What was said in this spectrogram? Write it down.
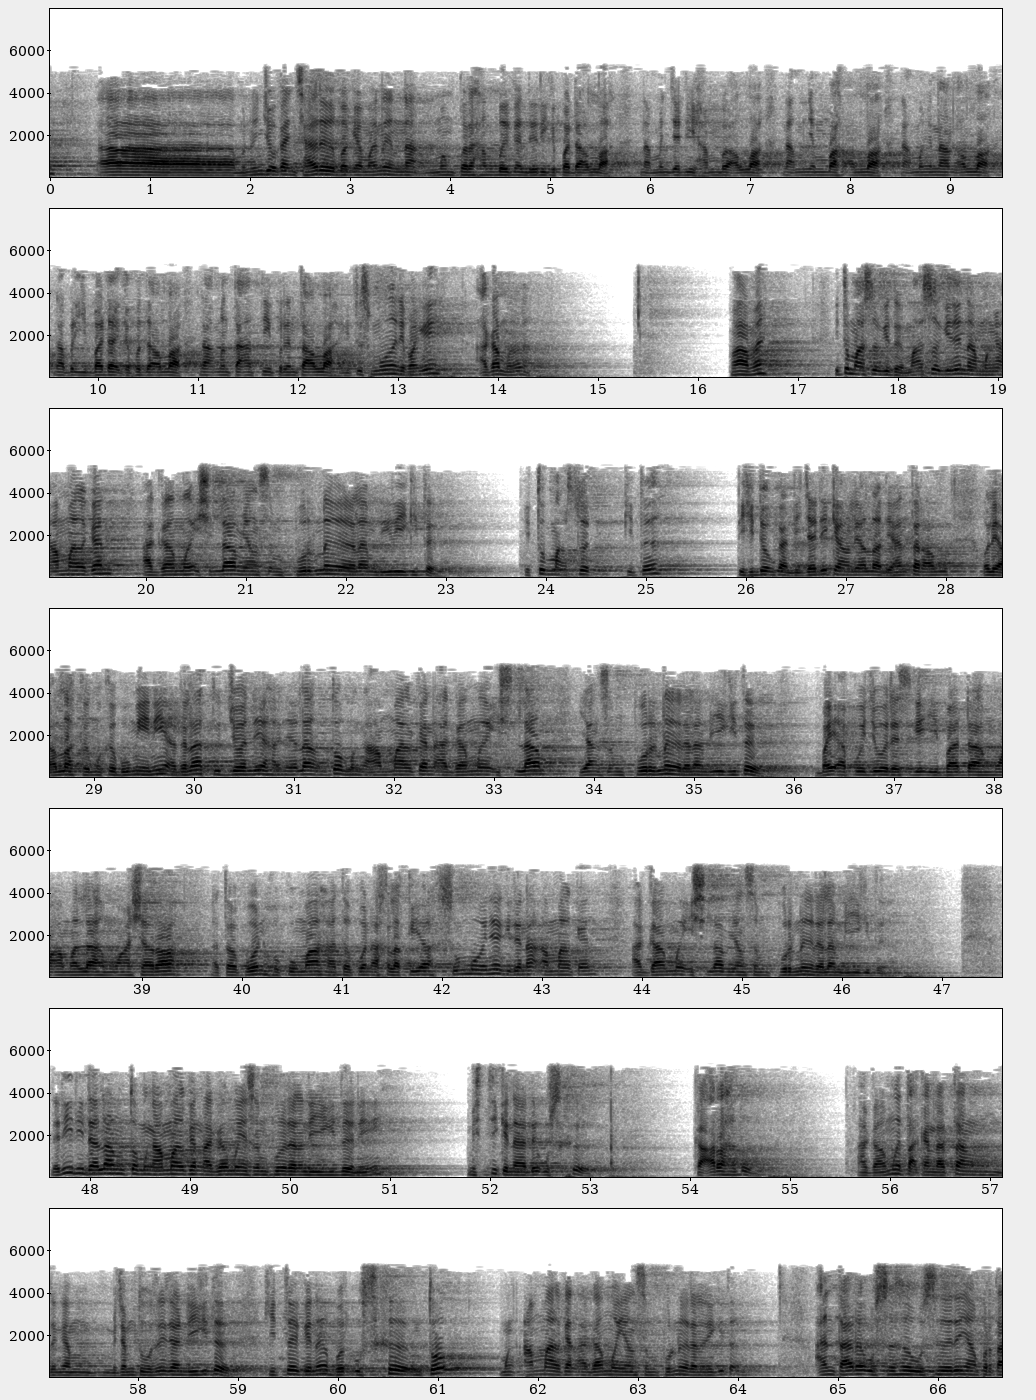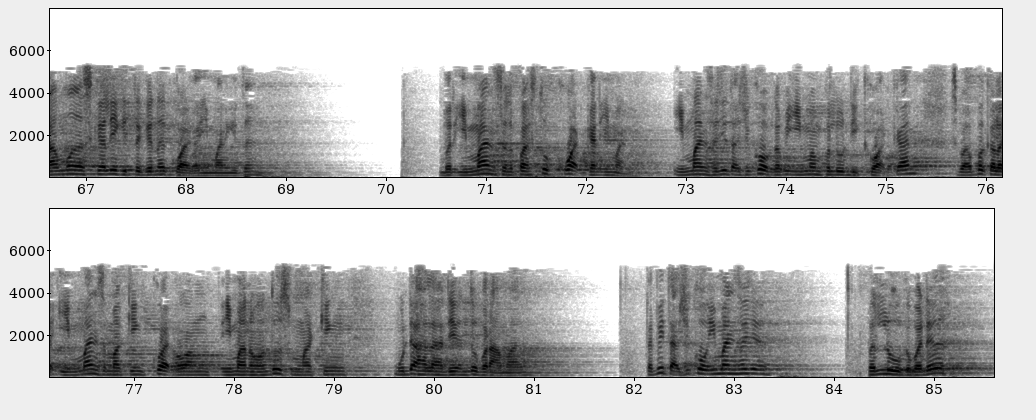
uh, menunjukkan cara bagaimana nak memperhambakan diri kepada Allah. Nak menjadi hamba Allah, nak menyembah Allah, nak mengenal Allah, nak beribadat kepada Allah, nak mentaati perintah Allah. Itu semua dipanggil agama lah. Faham eh? Itu maksud kita. Maksud kita nak mengamalkan agama Islam yang sempurna dalam diri kita. Itu maksud kita dihidupkan, dijadikan oleh Allah, dihantar oleh Allah ke muka bumi ini adalah tujuan dia hanyalah untuk mengamalkan agama Islam yang sempurna dalam diri kita. Baik apa juga dari segi ibadah, muamalah, muasyarah ataupun hukumah ataupun akhlakiyah, semuanya kita nak amalkan agama Islam yang sempurna dalam diri kita. Jadi di dalam untuk mengamalkan agama yang sempurna dalam diri kita ni mesti kena ada usaha ke arah tu. Agama takkan datang dengan macam tu saja dalam diri kita. Kita kena berusaha untuk mengamalkan agama yang sempurna dalam diri kita. Antara usaha-usaha dia yang pertama sekali kita kena kuatkan iman kita. Beriman selepas tu kuatkan iman. Iman saja tak cukup tapi iman perlu dikuatkan. Sebab apa kalau iman semakin kuat orang iman orang tu semakin mudahlah dia untuk beramal. Tapi tak cukup iman saja. Perlu kepada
